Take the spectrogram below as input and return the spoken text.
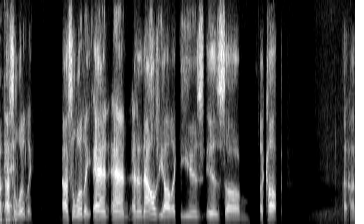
okay. Absolutely. Absolutely. And and an analogy I like to use is um, a cup. I,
